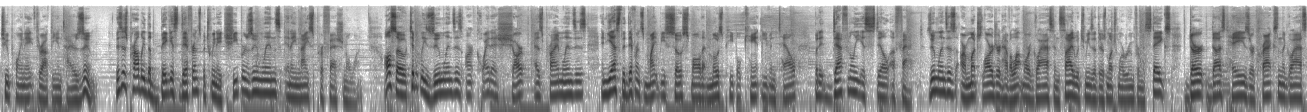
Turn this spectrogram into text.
f2.8 throughout the entire zoom. This is probably the biggest difference between a cheaper zoom lens and a nice professional one. Also, typically zoom lenses aren't quite as sharp as prime lenses, and yes, the difference might be so small that most people can't even tell, but it definitely is still a fact. Zoom lenses are much larger and have a lot more glass inside, which means that there's much more room for mistakes, dirt, dust, haze, or cracks in the glass,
